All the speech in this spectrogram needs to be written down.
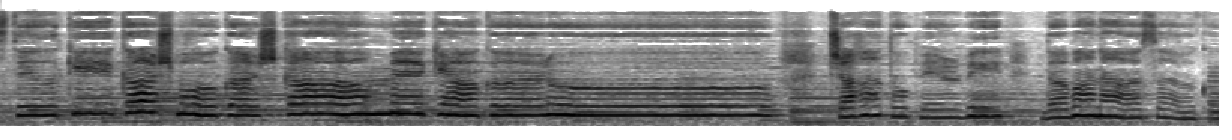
इस दिल की कशमोकश का मैं क्या करूँ? चाह तो फिर भी दबा ना सकूँ।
